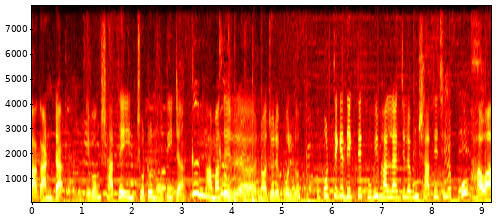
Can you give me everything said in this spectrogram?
বাগানটা এবং সাথে এই ছোট নদীটা আমাদের নজরে পড়ল। উপর থেকে দেখতে খুবই ভালো লাগছিল এবং সাথে ছিল খুব হাওয়া।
